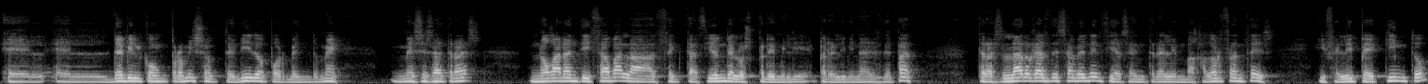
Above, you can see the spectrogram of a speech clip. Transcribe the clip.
El, débil compromiso obtenido por Vendomé meses atrás no garantizaba la aceptación de los preliminares de paz. Tras largas desavenencias entre el embajador francés y Felipe V,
